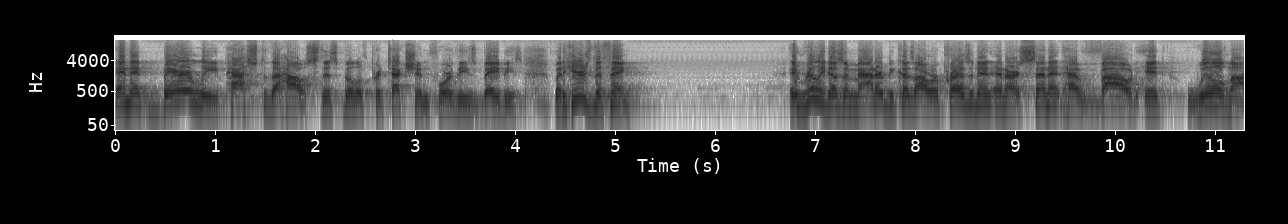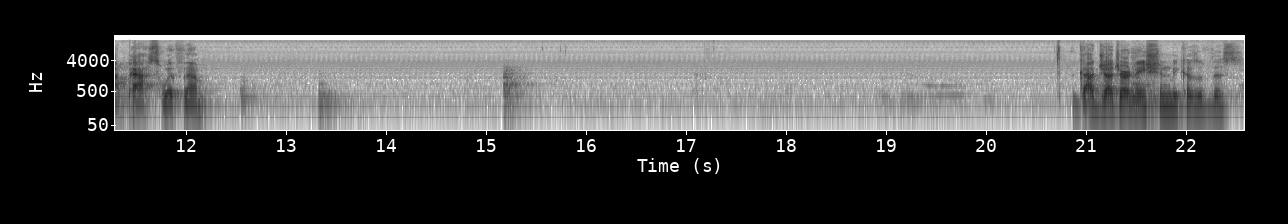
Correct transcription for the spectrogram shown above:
And it barely passed the House, this bill of protection for these babies. But here's the thing it really doesn't matter because our president and our Senate have vowed it will not pass with them. God judge our nation because of this?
